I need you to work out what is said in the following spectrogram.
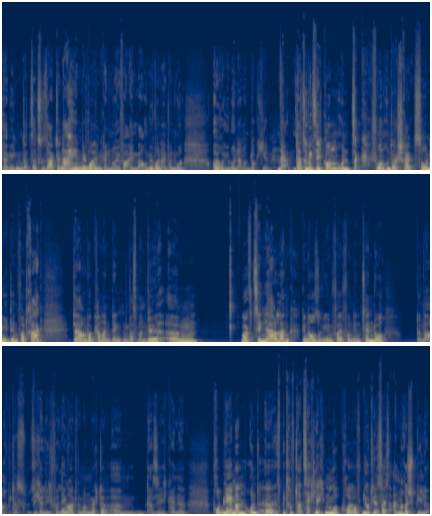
dagegen dazu sagte, nein, wir wollen keine neue Vereinbarung, wir wollen einfach nur eure Übernahme blockieren. Naja, dazu wird es nicht kommen und zack, schon unterschreibt Sony den Vertrag. Darüber kann man denken, was man will. Ähm, läuft zehn Jahre lang, genauso wie im Fall von Nintendo. Danach wird das sicherlich verlängert, wenn man möchte. Ähm, da sehe ich keine Probleme. Und äh, es betrifft tatsächlich nur Call of Duty. Das heißt, andere Spiele,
